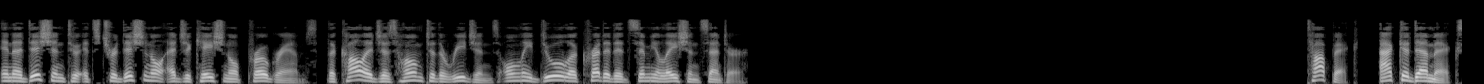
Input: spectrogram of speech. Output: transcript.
In addition to its traditional educational programs, the college is home to the region's only dual-accredited simulation center. Academics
